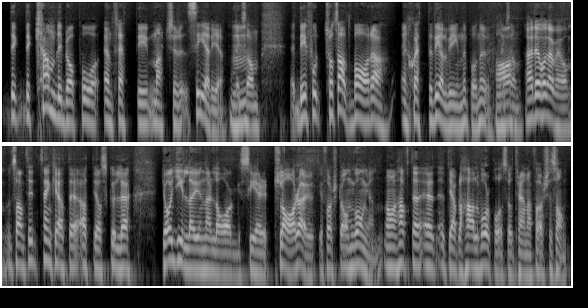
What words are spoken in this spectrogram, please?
det, det kan bli bra på en 30 matcher-serie. Mm. Liksom. Det är for, trots allt bara en sjättedel vi är inne på nu. Ja, Liksom. nej, det håller jag med om. Samtidigt tänker jag att, att jag skulle... Jag gillar ju när lag ser klara ut i första omgången. De har haft ett, ett jävla halvår på sig att träna försäsong.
